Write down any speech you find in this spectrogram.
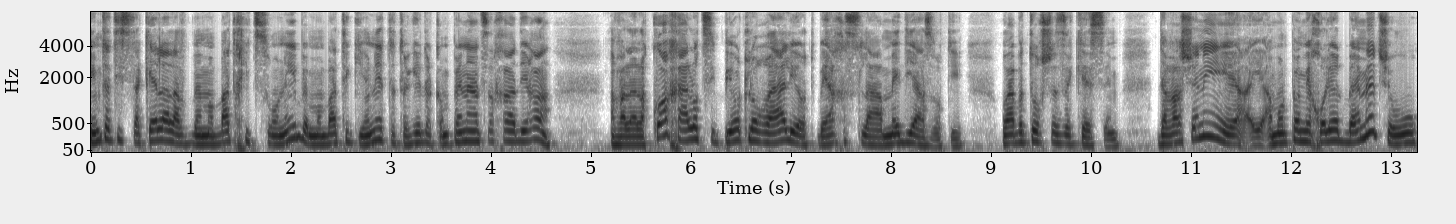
אם אתה תסתכל עליו במבט חיצוני, במבט הגיוני, אתה תגיד, הקמפיין היה הצלחה אדירה. אבל הלקוח היה לו ציפיות לא ריאליות ביחס למדיה הזאת. הוא היה בטוח שזה קסם. דבר שני, המון פעמים יכול להיות באמת שהוא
